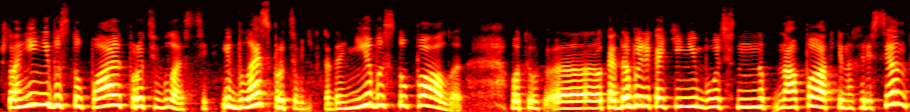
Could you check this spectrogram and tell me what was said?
что они не выступают против власти. И власть против них тогда не выступала. Вот э, когда были какие-нибудь нападки на христиан,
